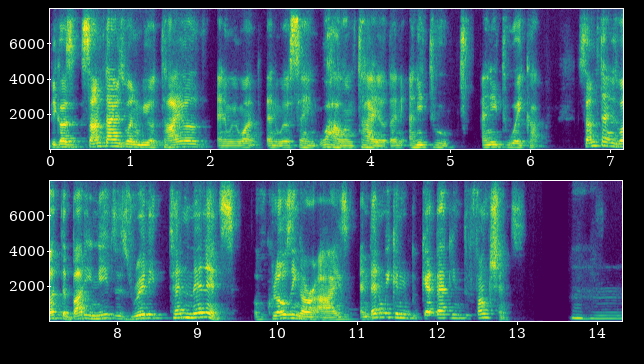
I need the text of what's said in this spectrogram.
because sometimes when we are tired and we want and we're saying wow i'm tired. I, I need to i need to wake up. Sometimes what the body needs is really 10 minutes of closing our eyes and then we can get back into functions. Mm-hmm.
